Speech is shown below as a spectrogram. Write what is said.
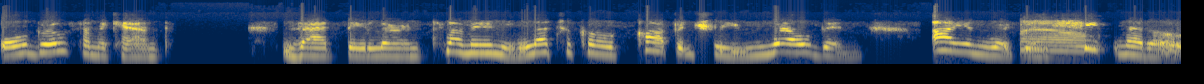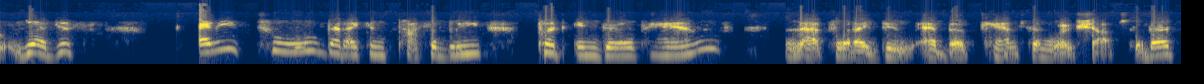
all girls summer camp that they learn plumbing, electrical, carpentry, welding, ironworking, wow. sheet metal. Yeah, just any tool that I can possibly put in girls' hands. That's what I do at the camps and workshops. So that's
